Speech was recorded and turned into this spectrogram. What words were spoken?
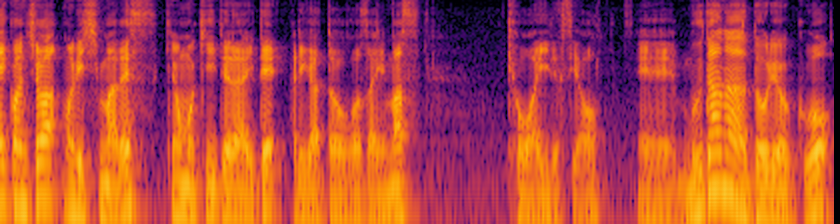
はい、こんにちは。森島です。今日も聞いていただいてありがとうございます。今日はいいですよ。えー無駄な努力を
